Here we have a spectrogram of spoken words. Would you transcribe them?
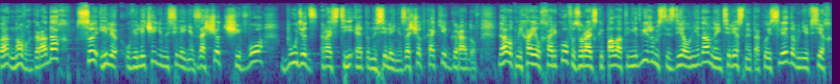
да, новых городах с или увеличение населения. За счет чего будет расти это население? За счет каких городов? Да, вот Михаил Харьков из Уральской палаты недвижимости сделал недавно интересное такое исследование. Всех,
